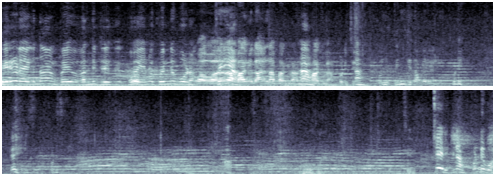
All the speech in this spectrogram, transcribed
தெருவிடையில தான் போய் வந்துட்டு இருக்கு. அப்புறம் என்ன கொண்டு போடும். சரியா நான் பார்க்கலாம், நான் பார்க்கலாம், நான். பார்க்கலாம். பிடிச்சு. கொஞ்சம் பிஞ்சு தான். பிடி. சரி. இல்ல கொண்டு போ.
